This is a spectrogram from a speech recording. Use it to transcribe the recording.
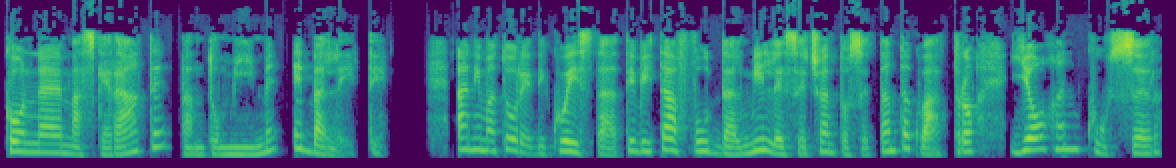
con mascherate, pantomime e balletti. Animatore di questa attività fu dal 1674 Johann Kusser.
